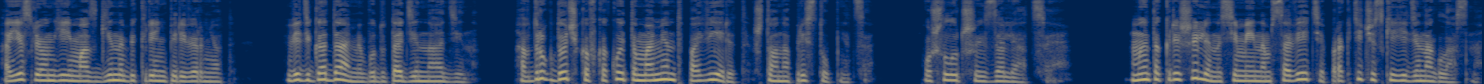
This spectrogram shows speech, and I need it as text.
А если он ей мозги на бекрень перевернет? Ведь годами будут один на один. А вдруг дочка в какой-то момент поверит, что она преступница? Уж лучше изоляция. Мы так решили на семейном совете практически единогласно.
